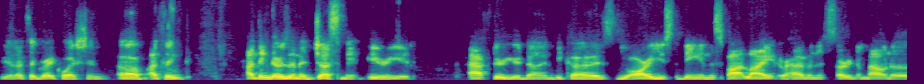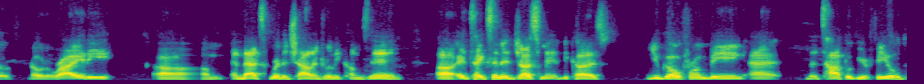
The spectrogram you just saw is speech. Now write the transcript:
Yeah that's a great question. Um, i think i think there's an adjustment period after you're done because you are used to being in the spotlight or having a certain amount of notoriety um, and that's where the challenge really comes in uh, it takes an adjustment because you go from being at the top of your field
